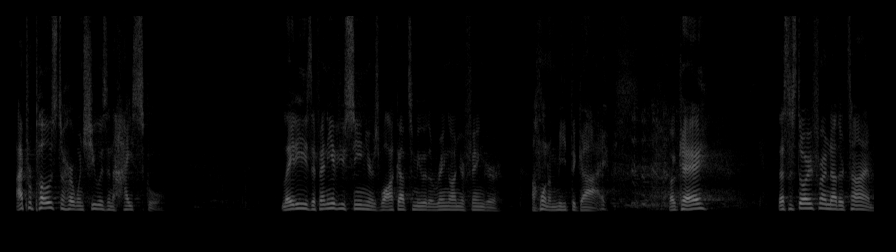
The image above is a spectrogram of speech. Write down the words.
I proposed to her when she was in high school. Ladies, if any of you seniors walk up to me with a ring on your finger, I want to meet the guy. Okay? That's a story for another time.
